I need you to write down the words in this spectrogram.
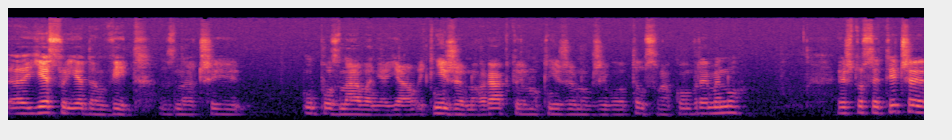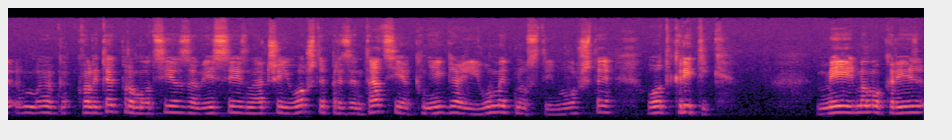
jesu jedan vid, znači upoznavanja i književnog, aktuelnog književnog života u svakom vremenu. E što se tiče kvalitet promocije zavisi znači i uopšte prezentacija knjiga i umetnosti uopšte od kritike. Mi imamo kri,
